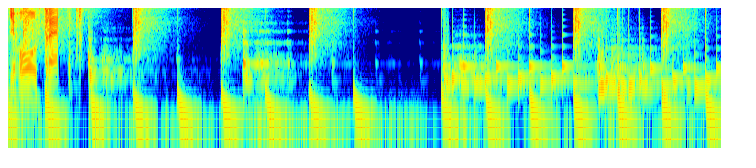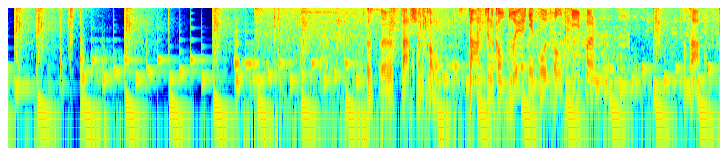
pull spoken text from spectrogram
Його тре. З Старченком. Старченко в ближній кут, голкіпер. Потапенко.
